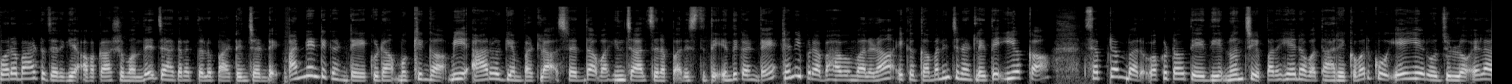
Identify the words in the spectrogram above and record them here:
పొరపాటు జరిగే అవకాశం ఉంది. జాగ్రత్తలు పాటించండి. అన్నింటికంటే కూడా ముఖ్యంగా మీ ఆరోగ్యం పట్ల శ్రద్ధ వహించాల్సిన పరిస్థితి. ఎందుకంటే శని ప్రభావం వలన ఇక గమనించినట్లయితే ఈ యొక్క సెప్టెంబర్ ఒకటో తేదీ నుంచి పదిహేనవ తారీఖు వరకు ఏ ఏ రోజుల్లో ఎలా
